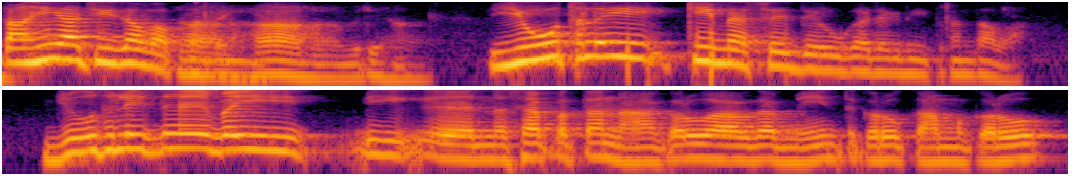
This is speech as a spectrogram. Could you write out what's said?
ਤਾਂ ਹੀ ਆ ਚੀਜ਼ਾਂ ਵਾਪਰ ਹਾਂ ਰਹੀਆਂ। ਹਾਂ ਹਾਂ ਵੀਰੇ ਹਾਂ। ਯੂਥ ਲਈ ਕੀ ਮੈਸੇਜ ਦੇਊਗਾ ਜਗਦੀਪ ਰੰਧਾਵਾ? ਯੂਥ ਲਈ ਤਾਂ ਬਈ ਵੀ ਨਸ਼ਾ ਪੱਤਾ ਨਾ ਕਰੋ, ਆਪਦਾ ਮਿਹਨਤ ਕਰੋ, ਕੰਮ ਕਰੋ,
